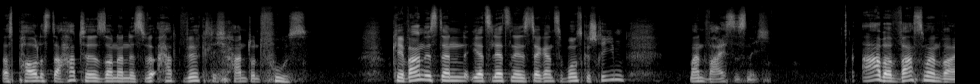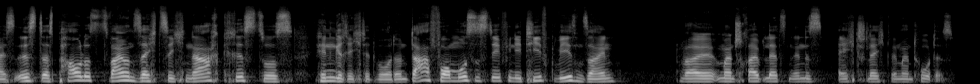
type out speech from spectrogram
was Paulus da hatte, sondern es hat wirklich Hand und Fuß. Okay, wann ist denn jetzt letzten Endes der ganze Bums geschrieben? Man weiß es nicht. Aber was man weiß, ist, dass Paulus 62 nach Christus hingerichtet wurde. Und davor muss es definitiv gewesen sein, weil man schreibt letzten Endes echt schlecht, wenn man tot ist.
